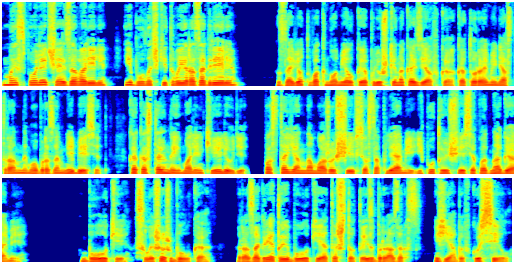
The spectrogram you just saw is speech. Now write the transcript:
Мы с поля чай заварили и булочки твои разогрели». Зовет в окно мелкая плюшкина козявка, которая меня странным образом не бесит, как остальные маленькие люди, постоянно мажущие все соплями и путающиеся под ногами. Булки, слышишь, булка? Разогретые булки – это что-то из Brazzers. Я бы вкусил.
